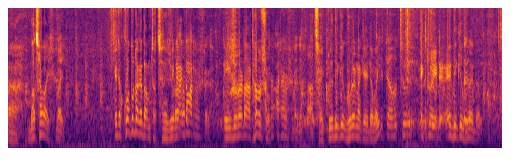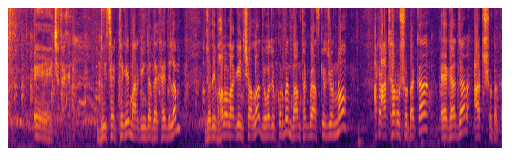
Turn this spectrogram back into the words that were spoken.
হ্যাঁ বাচ্চা ভাই ভাই। এটা কত টাকা দাম চাচ্ছেন এই এটা জোড়াটা একদম আঠারোশো টাকা। এই জোড়াটা আঠারোশো? আঠারোশো টাকা। আচ্ছা একটু এদিকে ঘুরে নাকি এটা ভাই? এটা হচ্ছে একটু এদিকে ঘুরে দেন। এই যে দেখেন দুই সাইড থেকে মার্কিংটা দেখাই দিলাম। যদি ভালো লাগে ইনশাল্লাহ যোগাযোগ করবেন। দাম থাকবে আজকের জন্য আঠারোশো টাকা এক হাজার আটশো টাকা।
